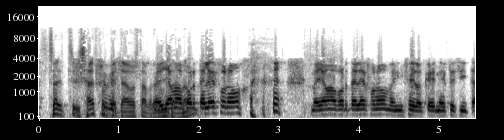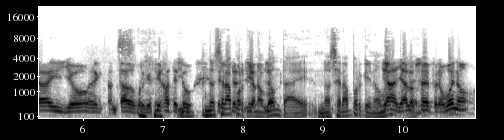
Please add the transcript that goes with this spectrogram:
¿Sabes por qué te hago esta pregunta? Me llama por teléfono, me llama por teléfono, me dice lo que necesita y yo encantado, porque fíjate tú. No será porque no monta, ¿eh? No será porque no Ya, monta, ya lo ¿eh? sé, pero bueno,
